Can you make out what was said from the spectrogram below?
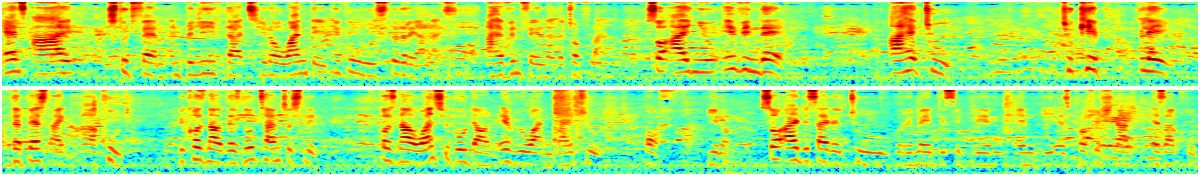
Hence, I stood firm and believed that you know one day people will still realize I haven't failed at the top flight. So I knew even there, I had to to keep playing the best I, I could. Because now there's no time to sleep. Because now once you go down everyone write you off you know. So i decided to remain disciplined and be as professional as i could.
